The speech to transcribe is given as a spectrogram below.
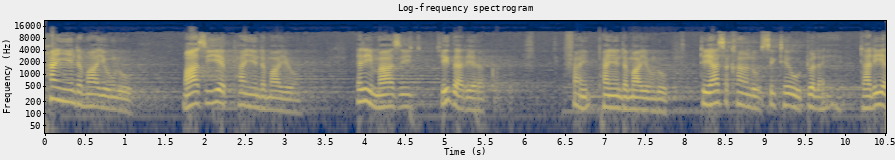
ဖန်ရင်ဓမ္မယုံလို့မာစီရဲ့ဖန်ရင်ဓမ္မယုံအဲ့ဒီမာစီရိတ်တာတွေကဖန်ဖန်ရင်ဓမ္မယုံလို့တရားစခန်းလို့စိတ်ထဲကိုတွက်လိုက်ရင်ဒါလေးက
